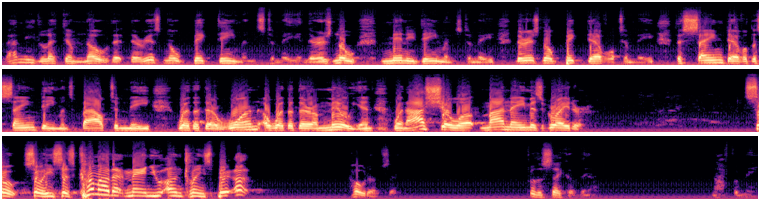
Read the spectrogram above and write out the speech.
But I need to let them know that there is no big demons to me, and there is no many demons to me. There is no big devil to me. The same devil, the same demons bow to me, whether they're one or whether they're a million. When I show up, my name is greater. So, so he says, Come out of that man, you unclean spirit. Uh, hold up second. For the sake of them, not for me,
